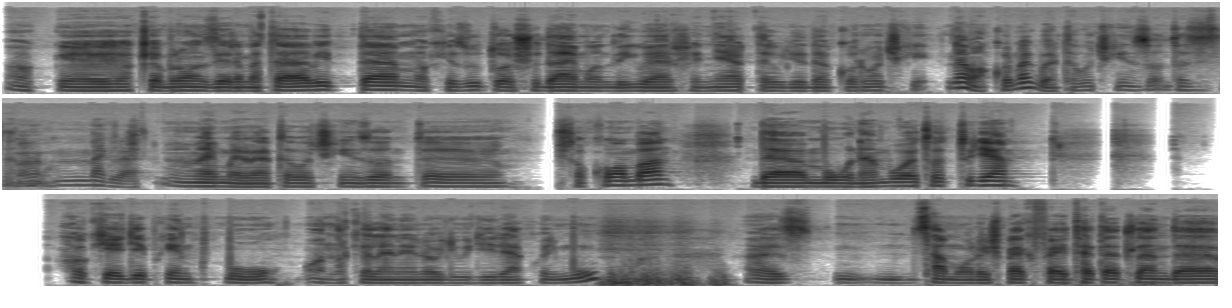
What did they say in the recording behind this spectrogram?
aki, aki a bronzéremet elvittem, aki az utolsó Diamond League verseny nyerte, ugye, de akkor Hodgkin, nem, akkor megverte Hodgkinson-t, azt hiszem. Megvert. meg megverte Hodgkinson-t uh, Stockholmban, de Mó nem volt ott, ugye. Aki egyébként Mó, annak ellenére, hogy úgy írják, hogy Mú. Ez számomra is megfejthetetlen, de,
